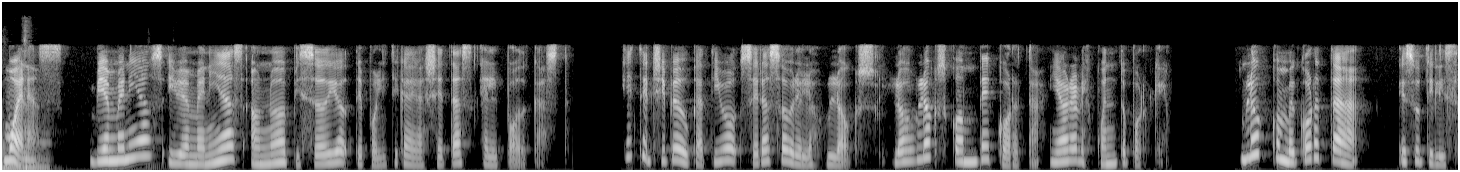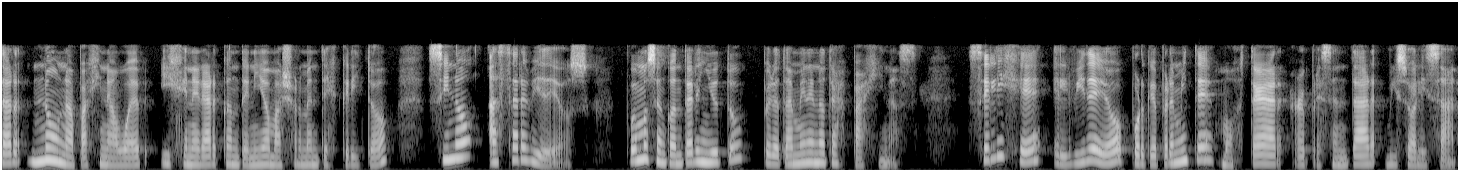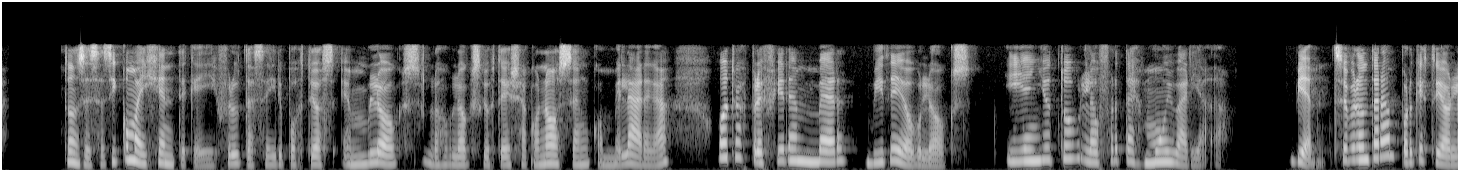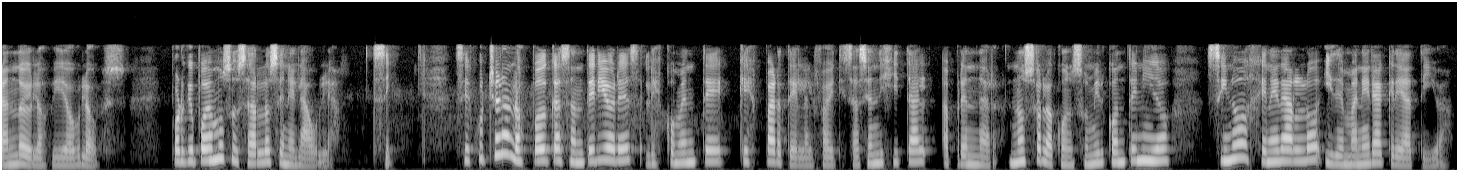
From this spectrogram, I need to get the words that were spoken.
Buenas, bienvenidos y bienvenidas a un nuevo episodio de Política de Galletas, el podcast. Este chip educativo será sobre los blogs, los blogs con B corta, y ahora les cuento por qué. Blog con B corta es utilizar no una página web y generar contenido mayormente escrito, sino hacer videos. Podemos encontrar en YouTube, pero también en otras páginas. Se elige el video porque permite mostrar, representar, visualizar. Entonces, así como hay gente que disfruta seguir posteos en blogs, los blogs que ustedes ya conocen con B larga, otros prefieren ver videoblogs. Y en YouTube la oferta es muy variada. Bien, se preguntarán por qué estoy hablando de los videoblogs. Porque podemos usarlos en el aula. Sí. Si escucharon los podcasts anteriores, les comenté que es parte de la alfabetización digital aprender no solo a consumir contenido, sino a generarlo y de manera creativa.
